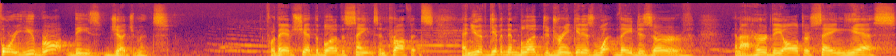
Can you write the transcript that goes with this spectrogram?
for you brought these judgments. For they have shed the blood of the saints and prophets, and you have given them blood to drink. It is what they deserve. And I heard the altar saying, Yes,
